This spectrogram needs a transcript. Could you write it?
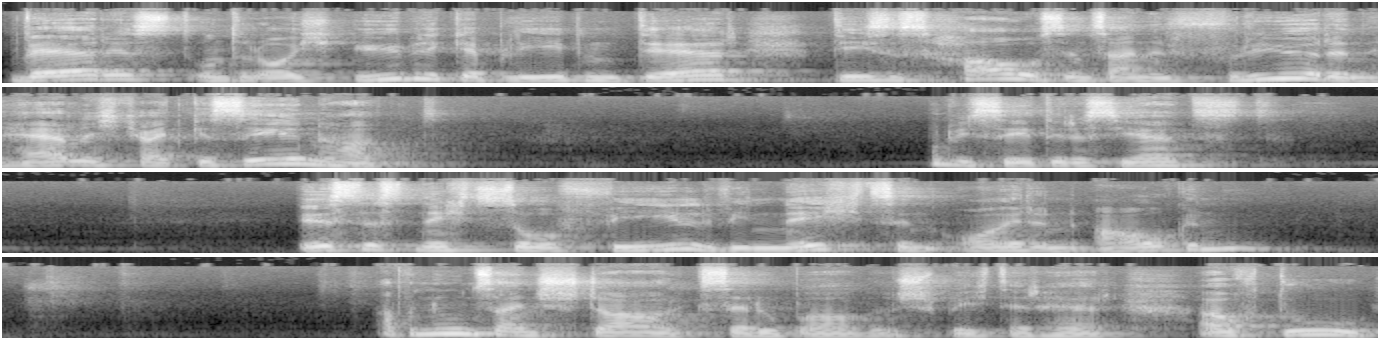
Wer ist unter euch übrig geblieben, der dieses Haus in seiner früheren Herrlichkeit gesehen hat? Und wie seht ihr es jetzt? Ist es nicht so viel wie nichts in euren Augen? Aber nun sei stark, Zerubabel, spricht der Herr. Auch du,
